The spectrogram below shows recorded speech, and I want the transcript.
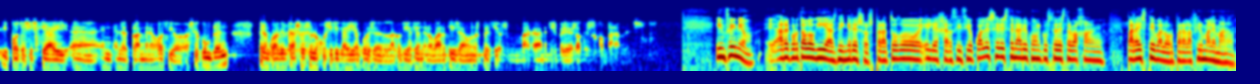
hipótesis que hay eh, en, el plan de negocio se cumplen, pero en cualquier caso eso no justificaría pues la cotización de Novartis a unos precios marcadamente superiores a los de sus comparables. Infinium ha recortado guías de ingresos para todo el ejercicio. ¿Cuál es el escenario con el que ustedes trabajan para este valor, para la firma alemana?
